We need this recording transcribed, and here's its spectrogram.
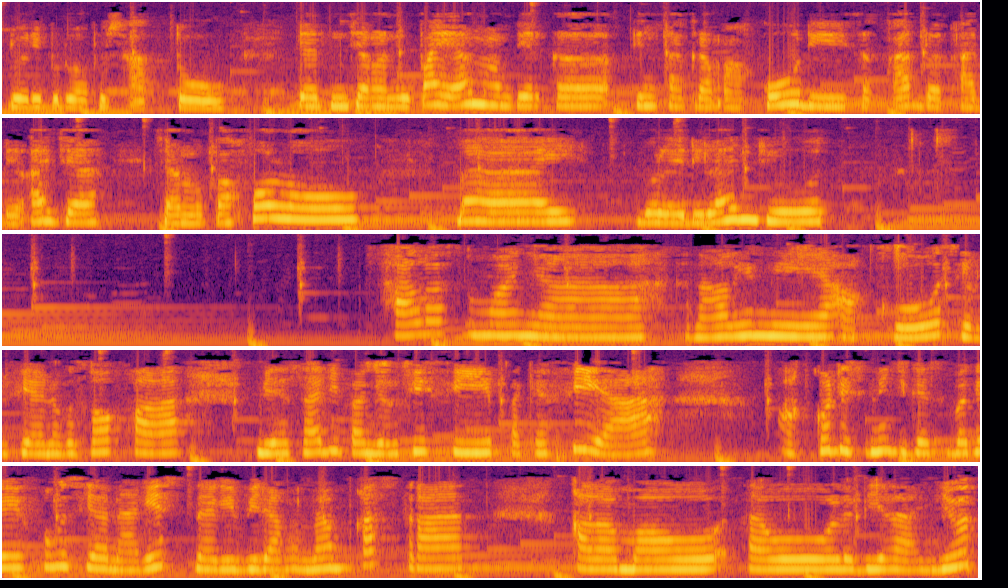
2021 dan jangan lupa ya mampir ke Instagram aku di sekar.adel aja. Jangan lupa follow. Bye. Boleh dilanjut. Halo semuanya, kenalin nih aku Sylvia Nugusova, biasa dipanggil Vivi, pakai V ya. Aku di sini juga sebagai fungsionaris dari bidang 6 kastrat. Kalau mau tahu lebih lanjut,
